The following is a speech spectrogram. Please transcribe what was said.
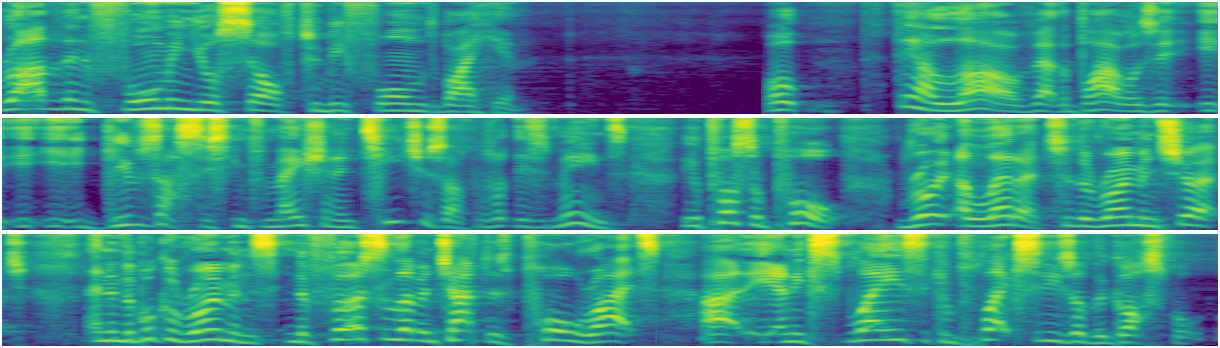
rather than forming yourself to be formed by Him? Well, thing I love about the Bible is it, it, it, gives us this information and teaches us what this means. The Apostle Paul wrote a letter to the Roman church. And in the book of Romans, in the first 11 chapters, Paul writes uh, and explains the complexities of the gospel.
